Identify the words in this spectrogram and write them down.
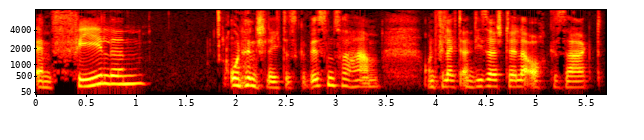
empfehlen, ohne ein schlechtes Gewissen zu haben. Und vielleicht an dieser Stelle auch gesagt,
